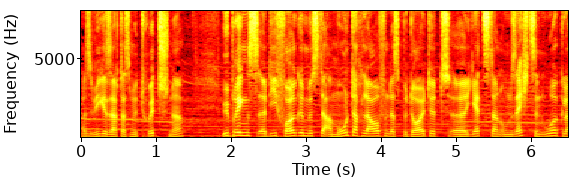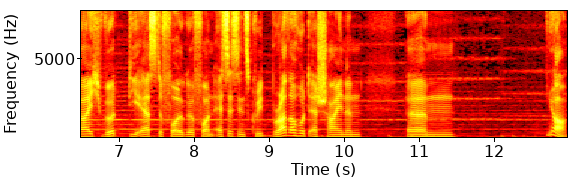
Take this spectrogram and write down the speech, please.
Also wie gesagt, das mit Twitch, ne? Übrigens, äh, die Folge müsste am Montag laufen. Das bedeutet, äh, jetzt dann um 16 Uhr gleich wird die erste Folge von Assassin's Creed Brotherhood erscheinen. Ähm, ja,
